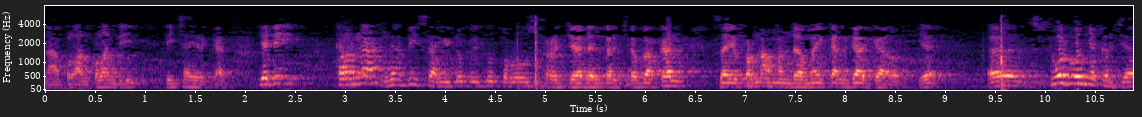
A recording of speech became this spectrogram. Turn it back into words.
Nah pelan-pelan di, dicairkan. Jadi karena nggak bisa hidup itu terus kerja dan kerja. Bahkan saya pernah mendamaikan gagal, ya eh, dua-duanya kerja,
